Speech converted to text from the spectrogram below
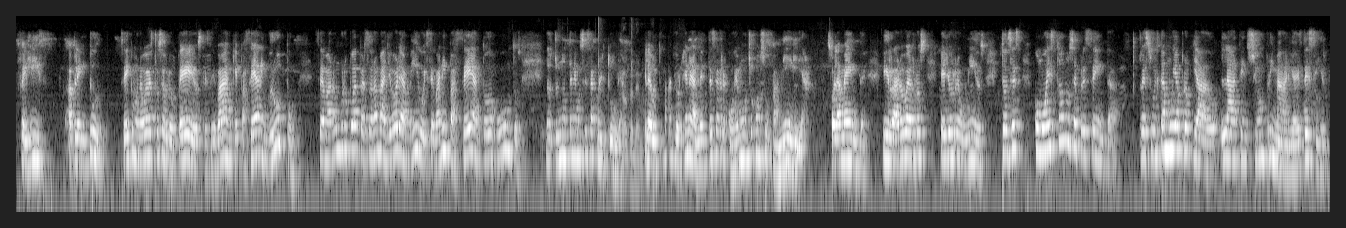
feliz, a plenitud. ¿sí? Como no veo estos europeos que se van, que pasean en grupo, se van un grupo de personas mayores, amigos, y se van y pasean todos juntos. Nosotros no tenemos esa cultura. El adulto mayor generalmente se recoge mucho con su familia, solamente, y raro verlos ellos reunidos. Entonces, como esto no se presenta resulta muy apropiado la atención primaria, es decir,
